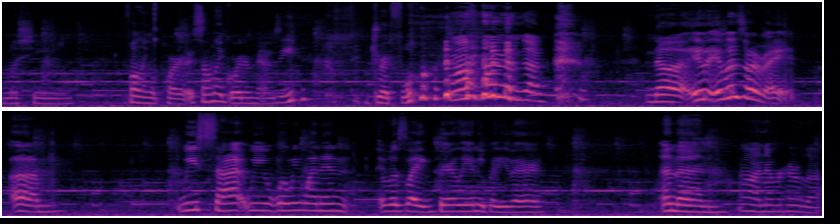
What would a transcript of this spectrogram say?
machine falling apart. I sound like Gordon Ramsay. Dreadful. no, it, it was alright. Um, we sat. We when we went in, it was like barely anybody there, and then Oh, I never heard of that.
